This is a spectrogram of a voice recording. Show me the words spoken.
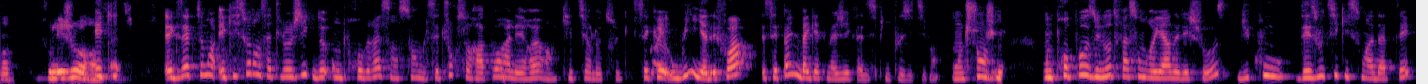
dans, tous les jours. En fait. Exactement, et qu'il soit dans cette logique de on progresse ensemble. C'est toujours ce rapport à l'erreur hein, qui tire le truc. C'est que oui, il y a des fois, c'est pas une baguette magique la discipline positive. Hein. On te change, on te propose une autre façon de regarder les choses. Du coup, des outils qui sont adaptés,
